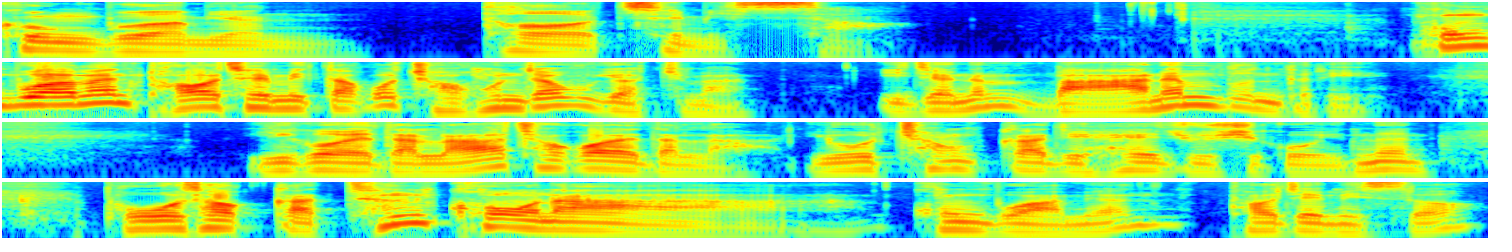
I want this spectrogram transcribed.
공부하면 더 재밌어. 공부하면 더 재밌다고 저 혼자 우겼지만 이제는 많은 분들이 이거 해달라 저거 해달라 요청까지 해주시고 있는 보석 같은 코너 공부하면 더 재밌어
